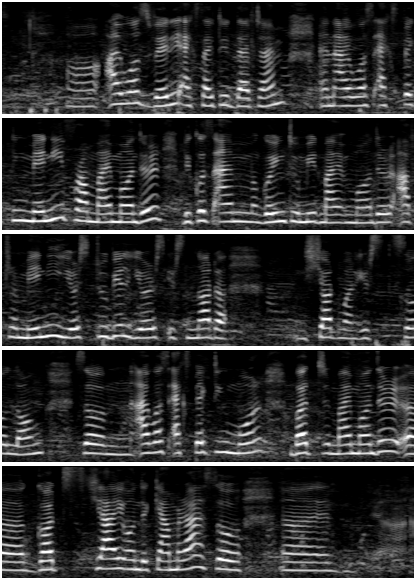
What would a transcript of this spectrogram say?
Uh, I was very excited that time, and I was expecting many from my mother because I'm going to meet my mother after many years, 12 years. It's not a short one it's so long. So um, i was expecting more but my mother uh, got shy on the camera so uh,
